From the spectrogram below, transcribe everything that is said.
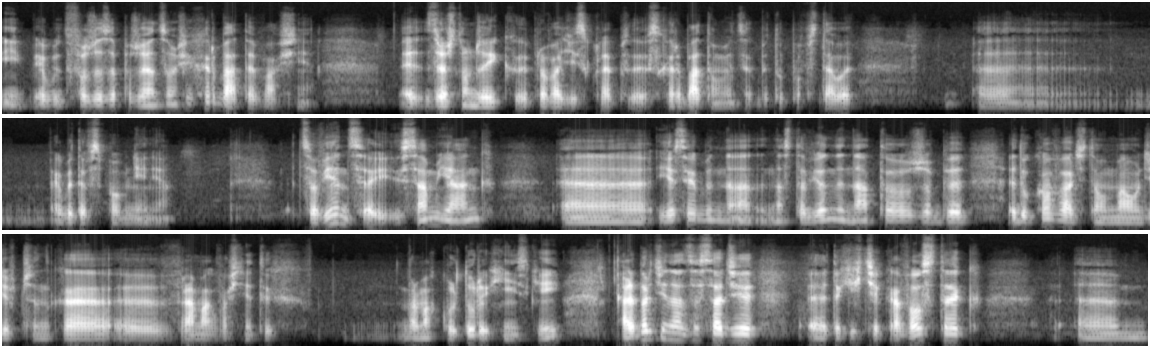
i jakby tworzy zaparzającą się herbatę właśnie. Zresztą Jake prowadzi sklep z herbatą, więc jakby tu powstały jakby te wspomnienia. Co więcej, sam Young e, jest jakby na, nastawiony na to, żeby edukować tą małą dziewczynkę w ramach właśnie tych, w ramach kultury chińskiej, ale bardziej na zasadzie e, takich ciekawostek, mm,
